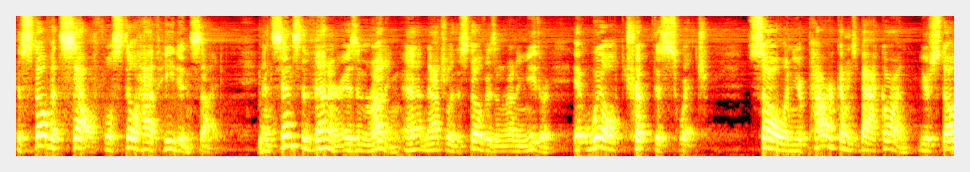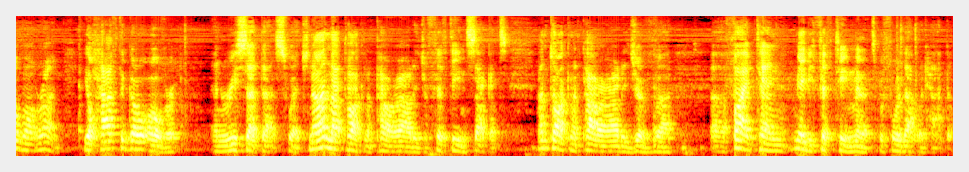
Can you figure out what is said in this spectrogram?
The stove itself will still have heat inside. And since the venter isn't running, and naturally the stove isn't running either, it will trip this switch. So when your power comes back on, your stove won't run. You'll have to go over and reset that switch. Now I'm not talking a power outage of 15 seconds. I'm talking a power outage of uh, uh, 5, 10, maybe 15 minutes before that would happen.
